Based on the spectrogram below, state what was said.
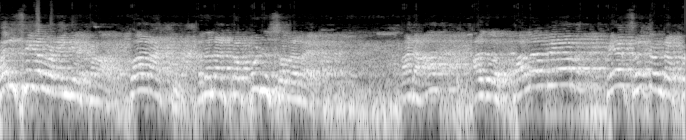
பரிசுகள் வழங்கியிருக்கிறார். பாராட்டு. அதை நான் தப்புன்னு சொல்லல. ஆனா அது பல பேர் பேச சொன்னப்ப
